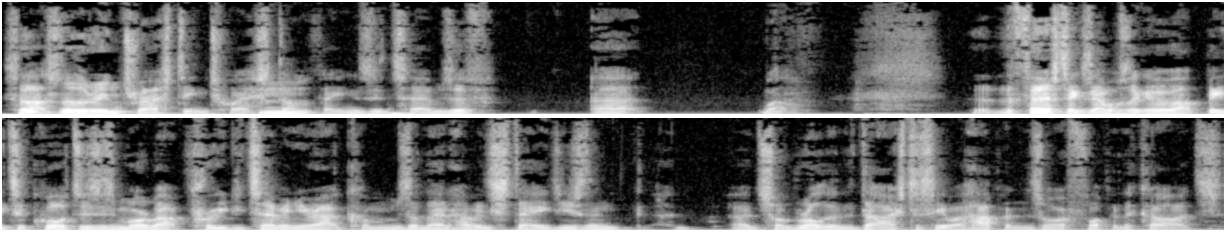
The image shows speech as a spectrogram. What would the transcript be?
So that's another interesting twist on things in terms of, uh, well, the first examples I give about Beat to Quarters is more about predetermining your outcomes and then having stages and, and, and, sort of rolling the dice to see what happens or flopping the cards.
